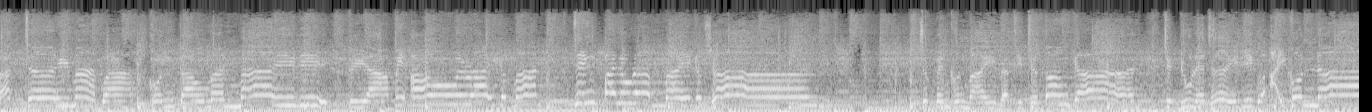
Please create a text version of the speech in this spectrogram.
รักเธอให้มากกว่า คนเก่ามันไม่ดีก็อย่าไปเอาอะไรกับมัน ทิ้งไปแล้วเริ่มใหม่กับฉัน จะเป็นคนใหม่แบบที่เธอต้องการ จะดูแลเธอให้ดีกว่าไอ้คนนั้น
